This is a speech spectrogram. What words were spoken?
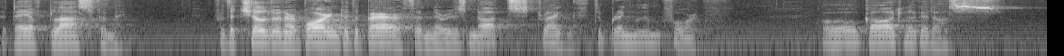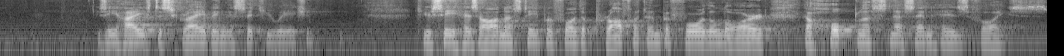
a day of blasphemy. For the children are born to the birth, and there is not strength to bring them forth. Oh God, look at us. You see how he's describing the situation? You see his honesty before the prophet and before the Lord, the hopelessness in his voice?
